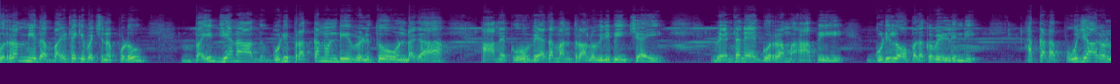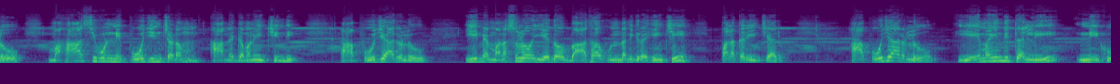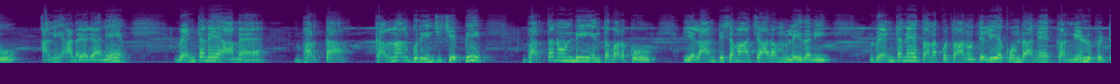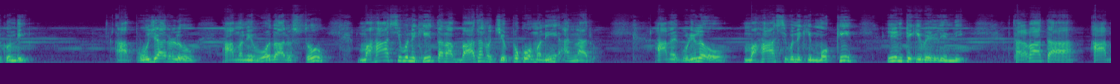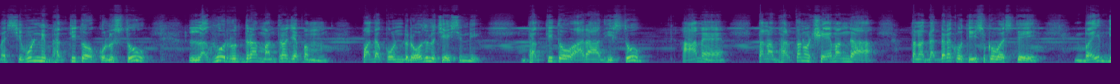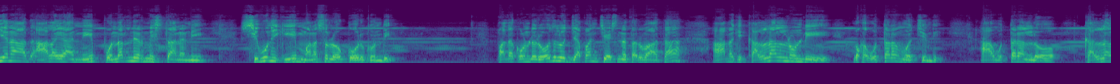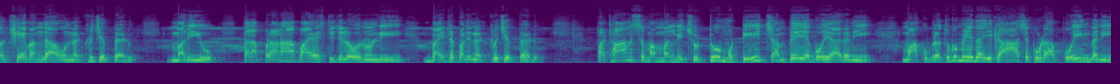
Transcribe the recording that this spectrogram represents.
గుర్రం మీద బయటకి వచ్చినప్పుడు బైద్యనాథ్ గుడి ప్రక్క నుండి వెళుతూ ఉండగా ఆమెకు వేదమంత్రాలు వినిపించాయి. వెంటనే గుర్రం ఆపి గుడి లోపలకు వెళ్ళింది. అక్కడ పూజారులు మహాశివుణ్ణి పూజించడం ఆమె గమనించింది. ఆ పూజారులు ఈమె మనసులో ఏదో బాధ ఉందని గ్రహించి పలకరించారు. ఆ పూజారులు ఏమైంది తల్లి నీకు? అని అడగగానే వెంటనే ఆమె భర్త కల్నల్ గురించి చెప్పి భర్త నుండి ఇంతవరకు ఎలాంటి సమాచారం లేదని వెంటనే తనకు తాను తెలియకుండానే కన్నీళ్ళు పెట్టుకుంది. ఆ పూజారులు ఆమెని ఓదారుస్తూ మహాశివునికి తన బాధను చెప్పుకోమని అన్నారు. ఆమె గుడిలో మహాశివునికి మొక్కి ఇంటికి వెళ్ళింది. తర్వాత ఆమె శివుణ్ణి భక్తితో కొలుస్తూ లఘు రుద్ర మంత్రజపం పదకొండు రోజులు చేసింది. భక్తితో ఆరాధిస్తూ ఆమె తన భర్తను క్షేమంగా తన దగ్గరకు తీసుకువస్తే బైద్యనాథ్ ఆలయాన్ని పునర్నిర్మిస్తానని శివునికి మనసులో కోరుకుంది. పదకొండు రోజులు జపం చేసిన తరువాత ఆమెకి కల్నల్ నుండి ఒక ఉత్తరం వచ్చింది. ఆ ఉత్తరంలో కల్నల్ క్షేమంగా ఉన్నట్లు చెప్పాడు. మరియు తన ప్రాణాపాయ స్థితిలో నుండి బయటపడినట్లు చెప్పాడు. పఠాన్స్ మమ్మల్ని చుట్టుముట్టి చంపేయబోయారని మాకు బ్రతుకు మీద ఇక ఆశ కూడా పోయిందని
